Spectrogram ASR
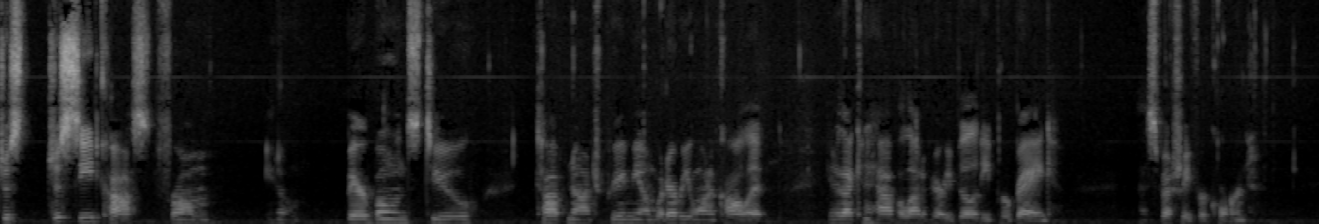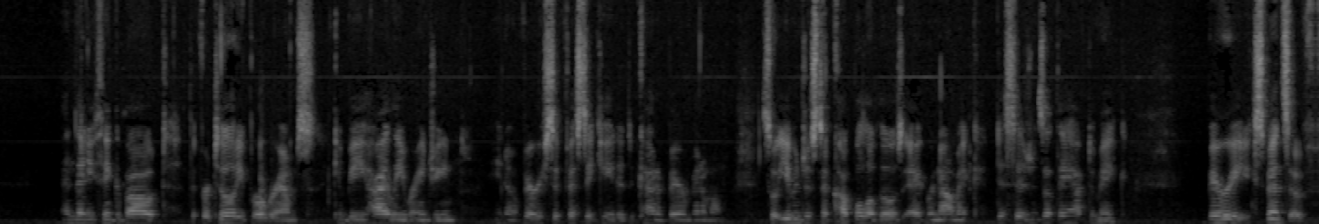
just just seed costs from you know bare bones to top notch premium, whatever you want to call it, you know that can have a lot of variability per bag, especially for corn. And then you think about the fertility programs can be highly ranging, you know, very sophisticated to kind of bare minimum. So even just a couple of those agronomic decisions that they have to make, very expensive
